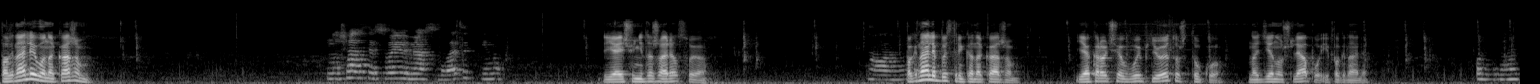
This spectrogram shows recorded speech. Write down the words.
Погнали его накажем? Ну сейчас я свое мясо давай закину. Я еще не дожарил свое. А, ну, Погнали быстренько накажем. Я, короче, выпью эту штуку, надену шляпу и погнали. ага.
